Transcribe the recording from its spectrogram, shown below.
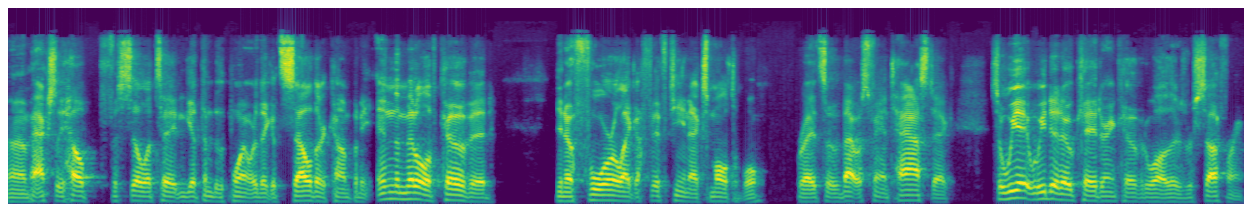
um, actually help facilitate and get them to the point where they could sell their company in the middle of COVID, you know, for like a 15x multiple, right? So that was fantastic. So we we did okay during COVID while others were suffering.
